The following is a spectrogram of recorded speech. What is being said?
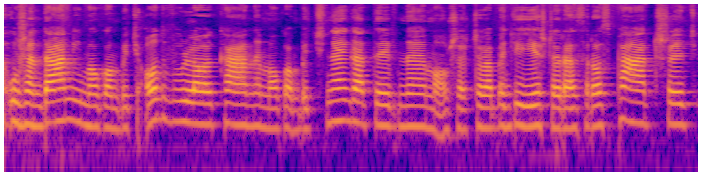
y, urzędami, mogą być odwlekane, mogą być negatywne, może trzeba będzie je jeszcze raz rozpatrzyć.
